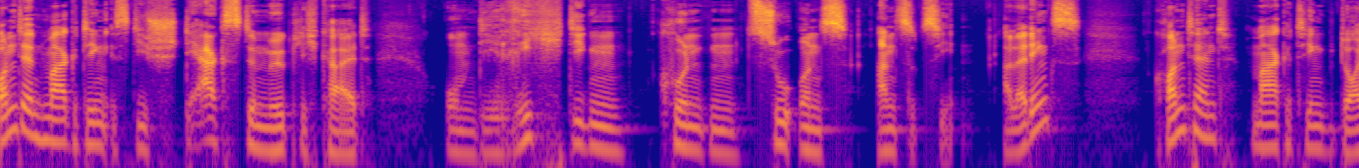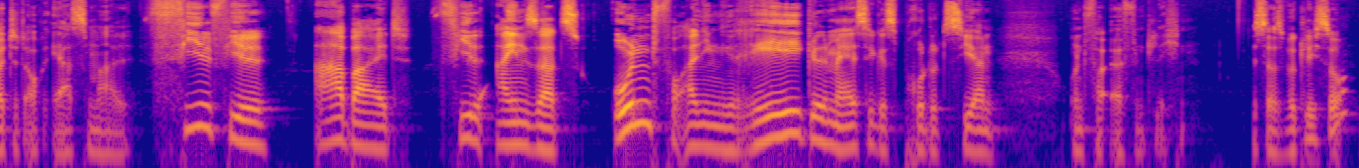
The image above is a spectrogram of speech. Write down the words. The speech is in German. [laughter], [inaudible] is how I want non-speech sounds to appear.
Content Marketing ist die stärkste Möglichkeit, um die richtigen Kunden zu uns anzuziehen. Allerdings, Content Marketing bedeutet auch erstmal viel, viel Arbeit, viel Einsatz und vor allen Dingen regelmäßiges Produzieren und Veröffentlichen. Ist das wirklich so?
